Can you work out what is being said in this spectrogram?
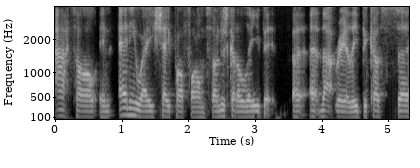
at all in any way, shape, or form. So I'm just going to leave it uh, at that, really, because uh,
